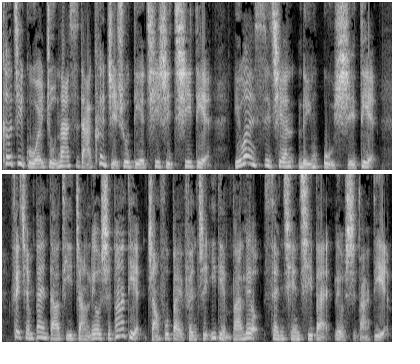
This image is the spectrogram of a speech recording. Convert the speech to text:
科技股为主，纳斯达克指数跌七十七点，一万四千零五十点；费城半导体涨六十八点，涨幅百分之一点八六，三千七百六十八点。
